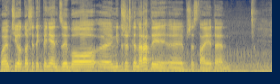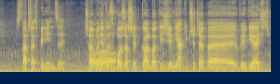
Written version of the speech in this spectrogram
Powiem ci odnośnie tych pieniędzy, bo e, mi troszeczkę na raty e, przestaje ten starczać pieniędzy. Trzeba O. będzie te zboża szybko albo jakieś ziemniaki przyczepę wywieźć,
